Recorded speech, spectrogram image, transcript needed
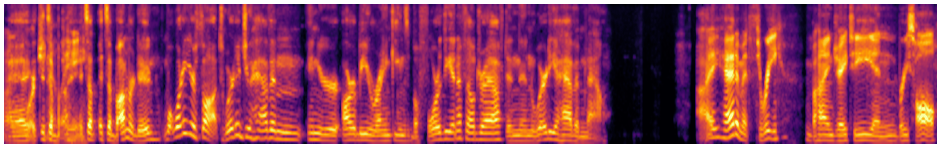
Uh, it's a it's a it's a bummer, dude. What, what are your thoughts? Where did you have him in your RB rankings before the NFL draft, and then where do you have him now? I had him at three behind JT and Breece Hall,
